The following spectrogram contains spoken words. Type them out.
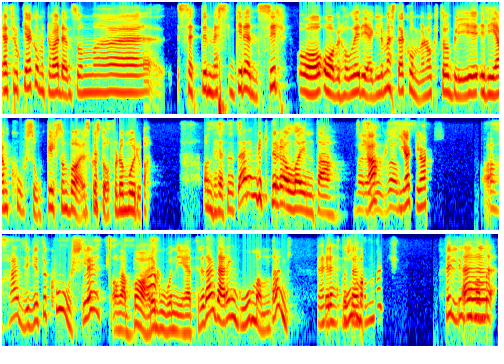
Jeg tror ikke jeg kommer til å være den som uh, setter mest grenser og overholder regler mest. Jeg kommer nok til å bli ren koseonkel som bare skal stå for det moroa. og det syns jeg er en viktig rolle å innta. ja, sånn. helt klart. Å, herregud, så koselig. Og det er bare gode nyheter i dag. Det er en god mandag. Det er en god mandag. Veldig god mandag. Eh,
